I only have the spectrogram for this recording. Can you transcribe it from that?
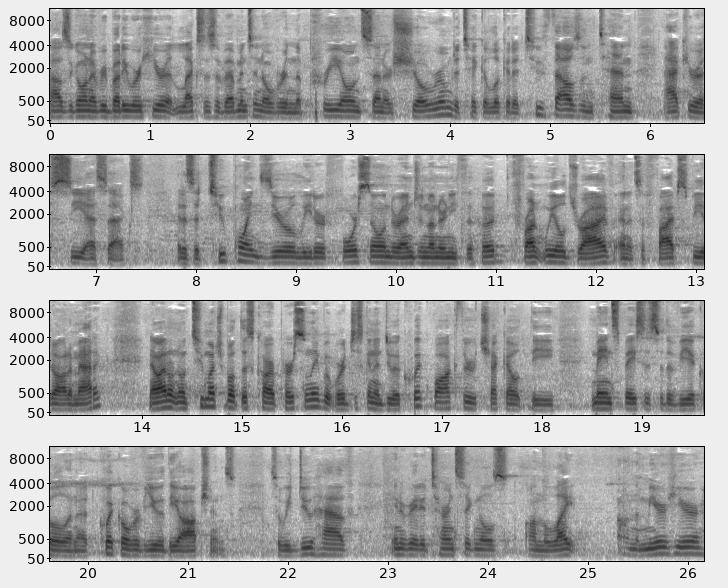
How's it going, everybody? We're here at Lexus of Edmonton over in the pre-owned center showroom to take a look at a 2010 Acura CSX. It is a 2.0 liter four-cylinder engine underneath the hood, front-wheel drive, and it's a five-speed automatic. Now, I don't know too much about this car personally, but we're just going to do a quick walkthrough, check out the main spaces of the vehicle, and a quick overview of the options. So we do have integrated turn signals on the light on the mirror here.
